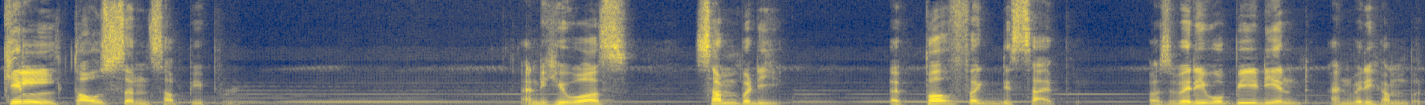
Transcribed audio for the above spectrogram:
kill thousands of people. And he was somebody, a perfect disciple, was very obedient and very humble.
